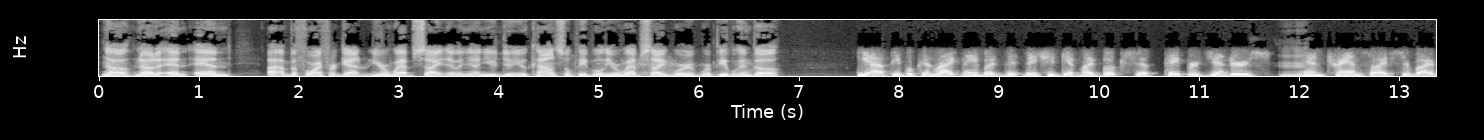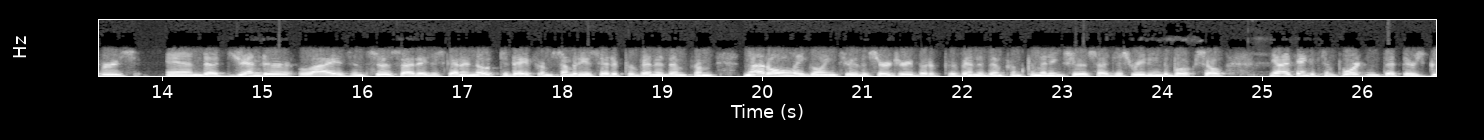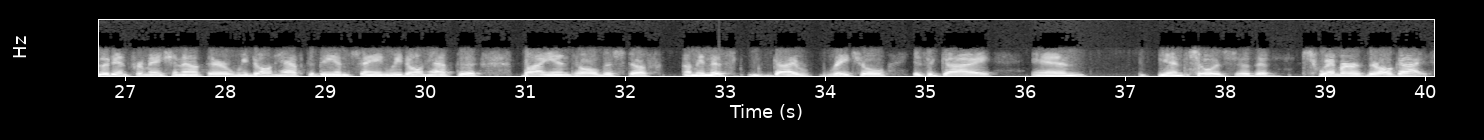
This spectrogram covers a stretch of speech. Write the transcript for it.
No, no, and and uh, before I forget, your website, and you do you counsel people. Your website where where people can go. Yeah, people can write me, but th- they should get my books, uh, Paper Genders and Trans Life Survivors and uh, Gender, Lies, and Suicide. I just got a note today from somebody who said it prevented them from not only going through the surgery, but it prevented them from committing suicide just reading the book. So, yeah, I think it's important that there's good information out there. We don't have to be insane. We don't have to buy into all this stuff. I mean, this guy, Rachel, is a guy, and and so is uh, the swimmer. They're all guys.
